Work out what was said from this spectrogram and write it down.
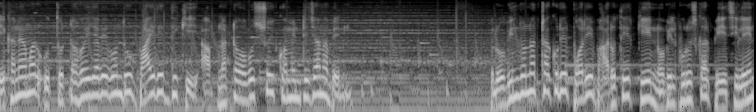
এখানে আমার উত্তরটা হয়ে যাবে বন্ধু বাইরের দিকে। আপনারটা অবশ্যই কমেন্টে জানাবেন। রবীন্দ্রনাথ ঠাকুরের পরে ভারতের কে নোবেল পুরস্কার পেয়েছিলেন?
